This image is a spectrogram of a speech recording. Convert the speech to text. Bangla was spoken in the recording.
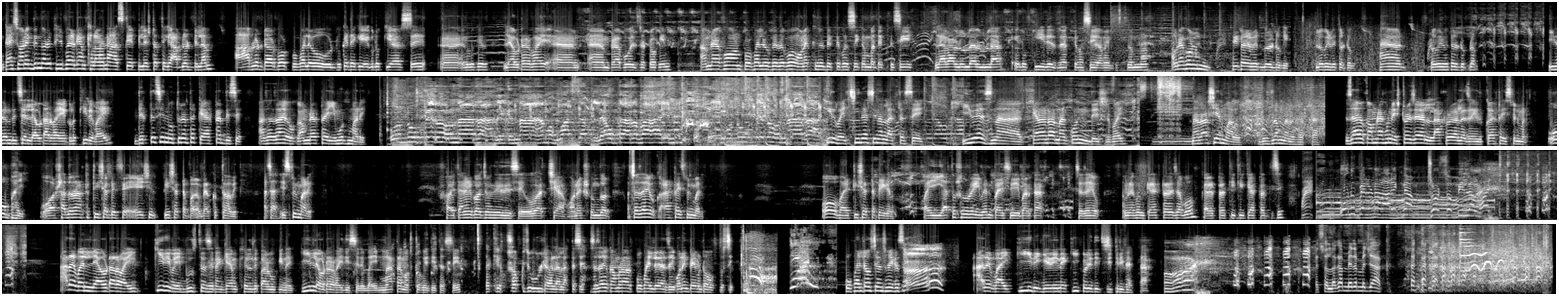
গাইস অনেকদিন ধরে ফ্রি ফায়ার গেম খেলা হয় না। আজকে প্লে স্টোর থেকে আপলোড দিলাম। আপলোড দেওয়ার পর প্রোফাইলে ঢুকে দেখি এগুলো কি আসছে এগুলো কি লেউটার ভাই দ্য টোকেন আমরা এখন প্রোফাইলে ঢুকে দেবো অনেক কিছু দেখতে পাচ্ছি, কিংবা দেখতেছি। লারা লুলা লুলা এগুলো কি দেখতে পাচ্ছি আমি বুঝলাম না। আমরা এখন ফ্রি ফায়ারের ভিতরে ঢুকি। লবির ভিতরে ঢুকি। হ্যাঁ লবির ভিতরে ঢুকলাম। ইভেন্ট দিচ্ছে লেউটার ভাই, এগুলো কি রে ভাই? দেখতেছি নতুন একটা ক্যারেক্টার দিছে। আচ্ছা যাই হোক, আমরা একটা ইমোট মারি। অনুপ্রেরণার আরেক নাম হোয়াটসঅ্যাপ লেউটার ভাই। অনুপ্রেরণার কি ভাই, চীনা চীনা লাগতেছে। ইউএস না কানাডা না কোন দেশের ভাই? না রাশিয়ান মাল, বুঝলাম না ব্যাপারটা। যাই হোক, আমরা এখন স্টোরে যাই, লাখ রয়ালে যাই, কয়েকটা স্পিন মারি। ও ভাই, ও অসাধারণ একটা টি শার্ট এসে এই টি শার্টটা বের করতে হবে। আচ্ছা স্পিন মারি। শয়তানের গর্জন দিয়ে দিছে, ও আচ্ছা অনেক সুন্দর। আচ্ছা যাই হোক, আরেকটা স্পিন মারি। ও ভাই টি শার্টটা পেয়ে গেলাম। ভাই এত সুন্দর ইভেন্ট পাইছি এবারকার আচ্ছা যাই হোক আমরা এখন ক্যারেক্টারে যাব। ক্যারেক্টার কি কি ক্যারেক্টার দিছি? অনুপ্রেরণার আরেক নাম চর্চ বিল্লাল ভাই। আরে ভাই লেউটার ভাই কি রে ভাই বুঝতেছি না গেম খেলতে পারব কি না। কি লেউটার ভাই দিছে রে ভাই মাথা নষ্ট করে দিতেছে। তাকে সবকিছু উল্টা পাল্টা লাগতেছে। আচ্ছা যাই হোক আমরা প্রোফাইল প্রোফাইলে যাই অনেক ডায়মন্ড অফ করছি। প্রোফাইলটাও চেঞ্জ হয়ে গেছে। আরে ভাই কি রে গেলি না কি করে দিচ্ছিস ফ্রি ফায়ারটা ऐसा लगा मेरा मज़ाक।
